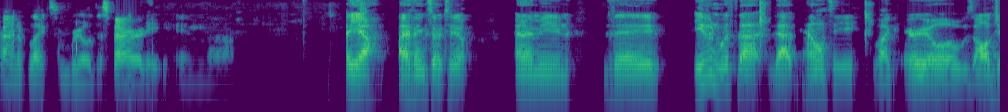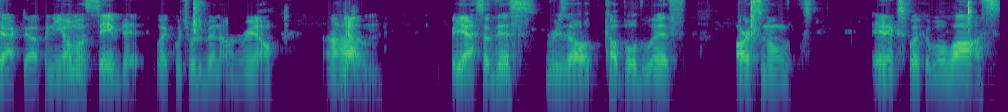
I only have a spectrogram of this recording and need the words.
kind of like some real disparity in. Uh, Yeah, I think so too. And I mean, they even with that that penalty, like Areola was all jacked up, and he almost saved it, like which would have been unreal. Um, Yeah. But yeah, so this result coupled with Arsenal's inexplicable loss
